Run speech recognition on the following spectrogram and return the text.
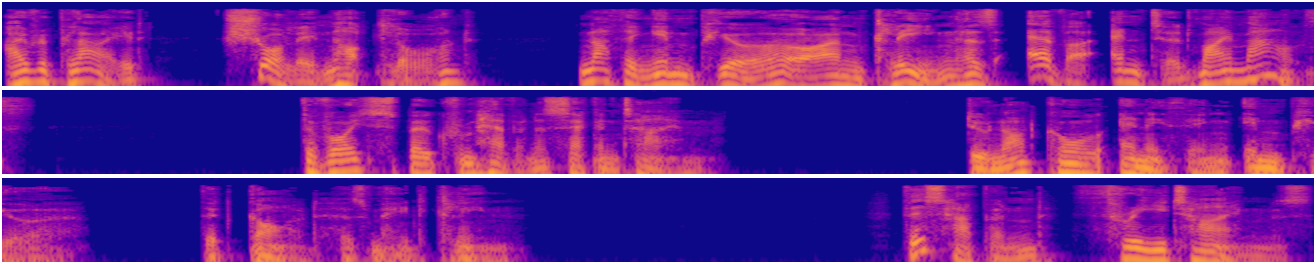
I replied, Surely not, Lord. Nothing impure or unclean has ever entered my mouth. The voice spoke from heaven a second time. Do not call anything impure that God has made clean. This happened three times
